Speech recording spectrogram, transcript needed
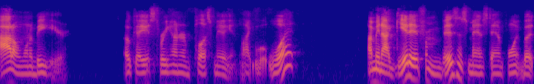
I don't want to be here. Okay, it's three hundred plus million. Like what? I mean, I get it from a businessman standpoint, but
